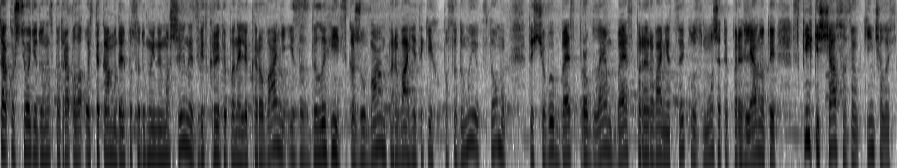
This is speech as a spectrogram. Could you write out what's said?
Також сьогодні до нас потрапила ось така модель посудомийної машини з відкритою панелью керування. І заздалегідь скажу вам переваги таких посудомийок в тому, те, що ви без проблем, без переривання циклу зможете переглянути, скільки часу закінчилось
